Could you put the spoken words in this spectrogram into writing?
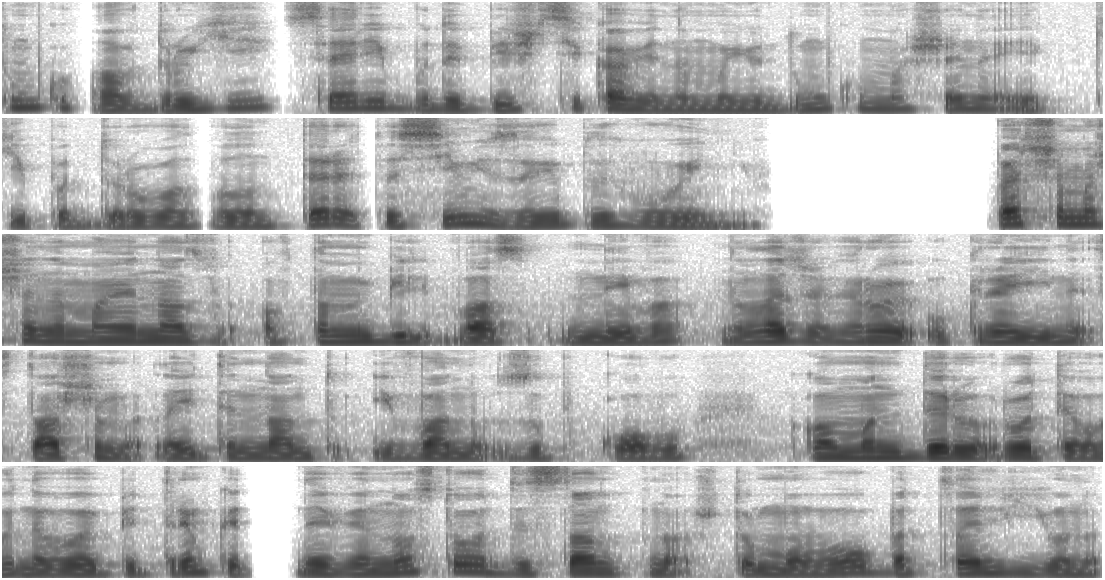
думку, а в другій серії буде більш цікаві, на мою думку, машини, які подарували волонтери та сім'ї загиблих воїнів. Перша машина має назву Автомобіль ВАЗ Нива, належить Герою України старшому лейтенанту Івану Зубкову, командиру роти вогневої підтримки 90-го десантно-штурмового батальйону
